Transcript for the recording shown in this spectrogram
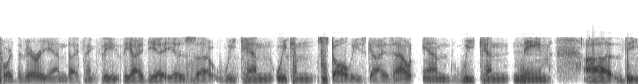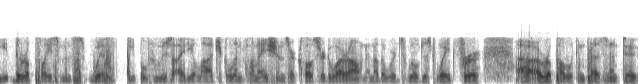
toward the very end, I think the the idea is uh, we can we can stall these guys out, and we can name uh, the the replacements with people whose ideological inclinations are closer to our own. In other words, we'll just wait for a Republican president to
